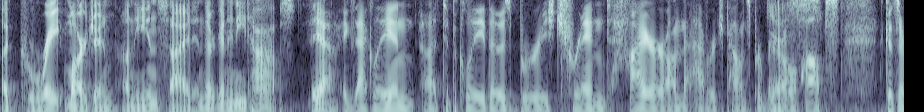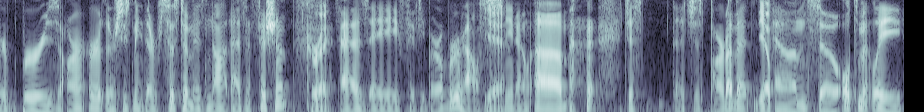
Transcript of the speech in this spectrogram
a great margin on the inside, and they're going to need hops. Yeah, exactly. And uh, typically those breweries trend higher on the average pounds per barrel Yes. of hops because their breweries aren't, or, or excuse me, their system is not as efficient. Correct. As a 50 barrel brew house. Yeah. You know, um, just that's just part of it. Yep. Um, so ultimately,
